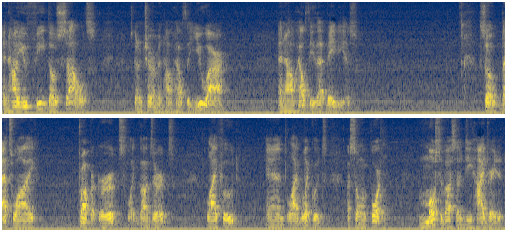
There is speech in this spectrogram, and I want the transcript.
And how you feed those cells is going to determine how healthy you are and how healthy that baby is. So that's why proper herbs, like God's herbs, live food, and live liquids are so important. Most of us are dehydrated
